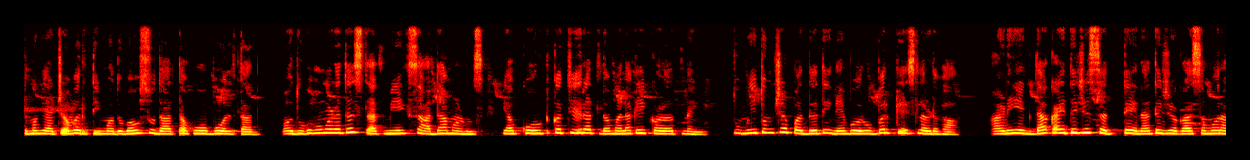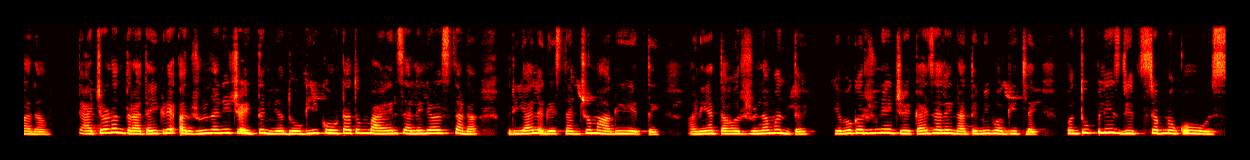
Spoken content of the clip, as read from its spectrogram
तर मग याच्यावरती मधुभाऊ सुद्धा आता हो बोल बोलतात. मधुभाऊ म्हणत असतात मी एक साधा माणूस. या कोर्ट कचेऱ्यातलं मला काही कळत नाही. तुम्ही तुमच्या पद्धतीने बरोबर केस लढवा. आणि एकदा काय त्याची सत्य आहे ना ते जगासमोर आणा. त्याच्यानंतर आता इकडे अर्जुन आणि चैतन्य दोघी कोर्टातून बाहेर चाललेले असताना प्रिया लगेच त्यांच्या मागे येते. आणि आता अर्जुनला म्हणते हे बघ अर्जुन हे जे काय झालंय ना ते मी बघितलंय. पण तू प्लीज डिस्टर्ब नको होस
